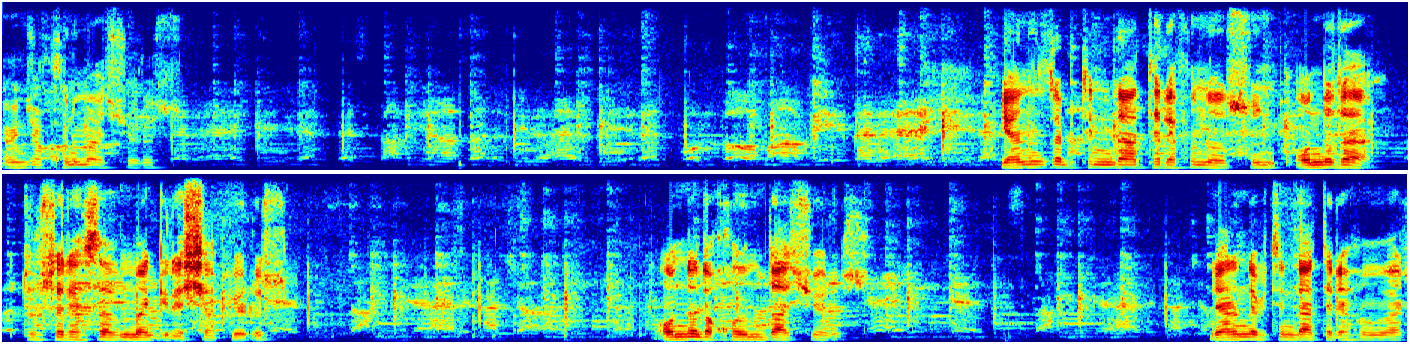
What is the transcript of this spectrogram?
Önce konumu açıyoruz. Yanınızda bir tane daha telefon olsun. Onda da Turkcell hesabıma giriş yapıyoruz. Onda da konumu da açıyoruz. Yanımda bir tane daha telefon var.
